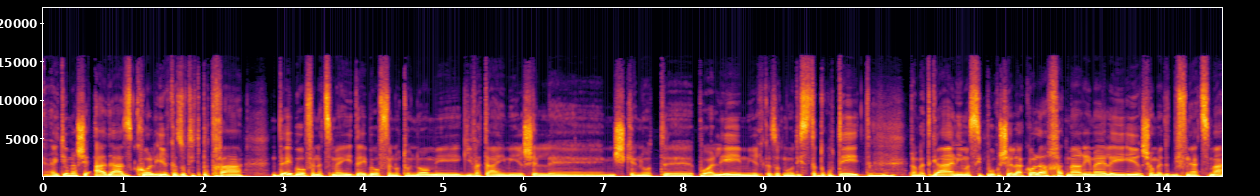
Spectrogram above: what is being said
הייתי אומר שעד אז כל עיר כזאת התפתחה די באופן עצמאי, די באופן אוטונומי, גבעתיים היא עיר של uh, משכנות uh, פועלים, עיר כזאת מאוד הסתדרותית, mm-hmm. רמת גן עם הסיפור שלה, כל אחת מהערים האלה היא עיר שעומדת בפני עצמה.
